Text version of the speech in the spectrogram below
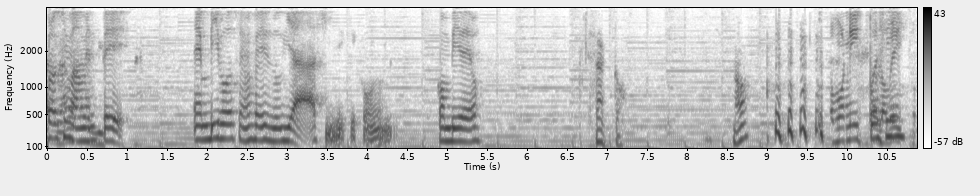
próximamente en vivos en Facebook ya así que con, con video. Exacto. ¿No? Lo bonito, pues lo sí. bello.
